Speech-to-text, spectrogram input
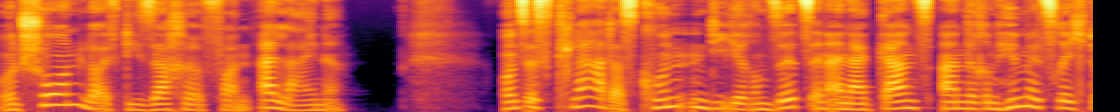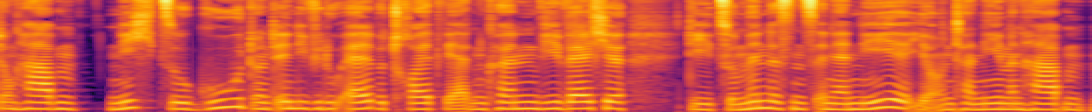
und schon läuft die Sache von alleine. Uns ist klar, dass Kunden, die ihren Sitz in einer ganz anderen Himmelsrichtung haben, nicht so gut und individuell betreut werden können wie welche, die zumindest in der Nähe ihr Unternehmen haben.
